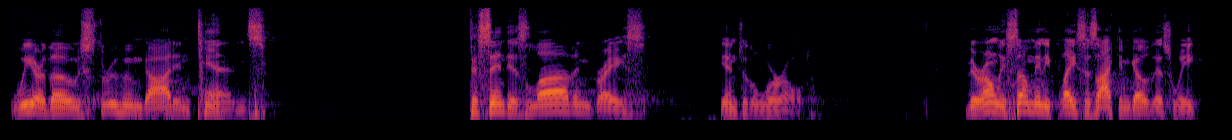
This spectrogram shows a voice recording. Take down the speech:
We are those through whom God intends to send His love and grace into the world. There are only so many places I can go this week.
